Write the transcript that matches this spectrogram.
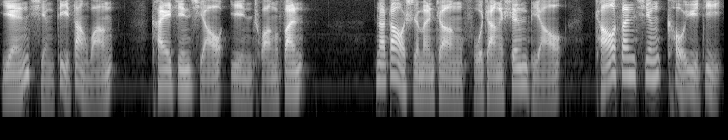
延请地藏王。开金桥引床幡，那道士们正扶张申表，朝三清叩玉帝；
